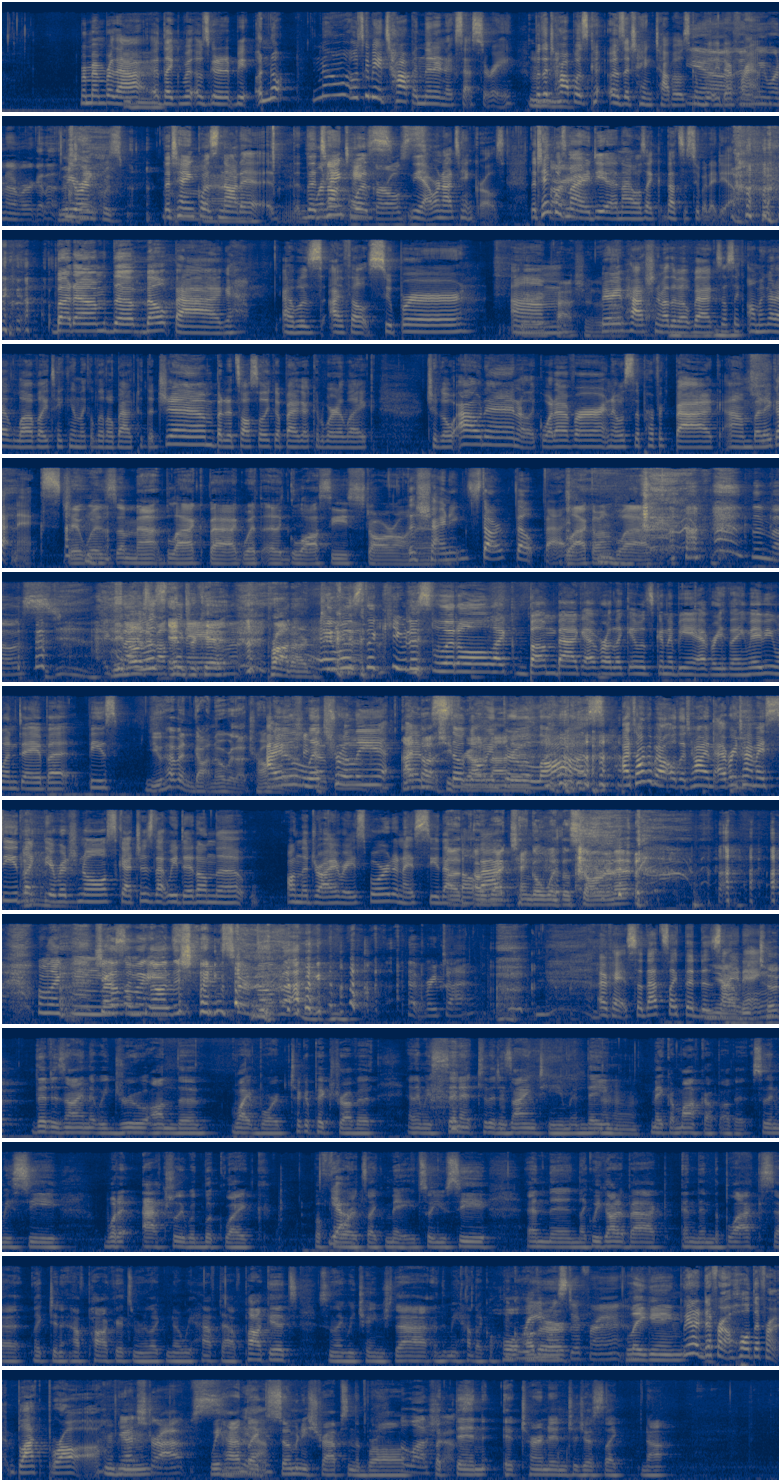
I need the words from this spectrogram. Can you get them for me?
Remember that? Like it was gonna be oh, no no it was gonna be a top and then an accessory. But the top was was a tank top. It was completely yeah, different. And we were never gonna. The We were- tank was the tank was not it. The We're tank not tank was girls. yeah, we're not tank girls. The tank was my idea, and I was like, that's a stupid idea. but um, the belt bag, I was I felt super um passionate very about passionate about the belt bag because I was like, oh my god, I love like taking like a little bag to the gym, but it's also like a bag I could wear like to go out in or like whatever, and it was the perfect bag. Um, but it got nixed. It was a matte black bag with a glossy star on The it. The shining star felt bag. Black on black. the most The most about the intricate name. product. It was the cutest little like bum bag ever. Like it was gonna be everything. Maybe one day, but these you haven't gotten over that trauma I yet. literally I I'm still going through it. a loss. I talk about it all the time. Every time I see like the original sketches that we did on the on the dry erase board and I see that a, belt a bag, rectangle with a star in it. I'm like, mm, She goes, "Oh in my god, peace." the shining star belt bag." Every time. Okay, so that's like the designing. Yeah, designing. we took the design that we drew on the whiteboard, took a picture of it, and then we sent it to the design team, and they mm-hmm. make a mock-up of it. So then we see what it actually would look like before Yeah. it's like made. So you see, and then like we got it back, and then the black set like didn't have pockets, and we were like, no, we have to have pockets. So like we changed that, and then we had like a whole Green other was different. legging. we had a different, whole different black bra. Mm-hmm. We had straps. We had Yeah. like so many straps in the bra, A lot of but then it turned into just like not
